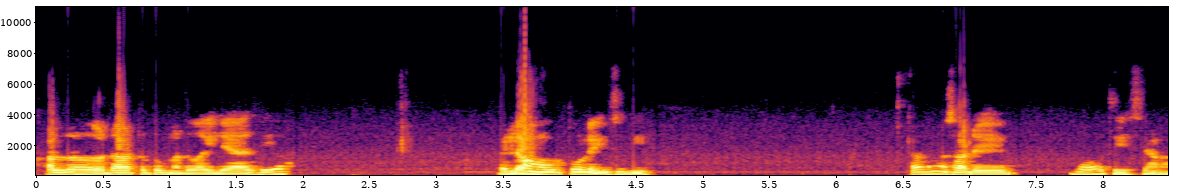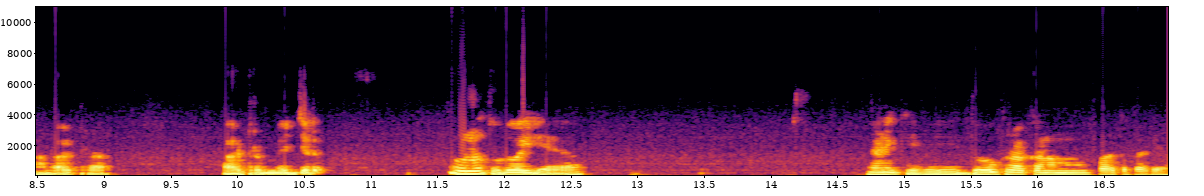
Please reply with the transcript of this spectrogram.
ਕੱਲ ਡਾਕਟਰ ਤੋਂ ਮੈਂ ਦਵਾਈ ਲਿਆ ਸੀਗਾ। ਪਹਿਲਾਂ ਹੋਰ ਤੋਂ ਲਈ ਸੀਗੀ। ਕੱਲ ਮੈਂ ਸਾਡੇ ਬਹੁਤ ਹੀ ਸਿਆਣਾ ਡਾਕਟਰ ਆ। ਡਾਕਟਰ ਮੇਜਰ ਉਹਨਾਂ ਤੋਂ ਦਵਾਈ ਲਿਆਇਆ ਯਾਨੀ ਕਿ ਵੀ ਦੋ ਖੁਰਾਕਾਂ ਨਾਲ ਮੈਨੂੰ ਫ਼ਰਕ ਪੈ ਗਿਆ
